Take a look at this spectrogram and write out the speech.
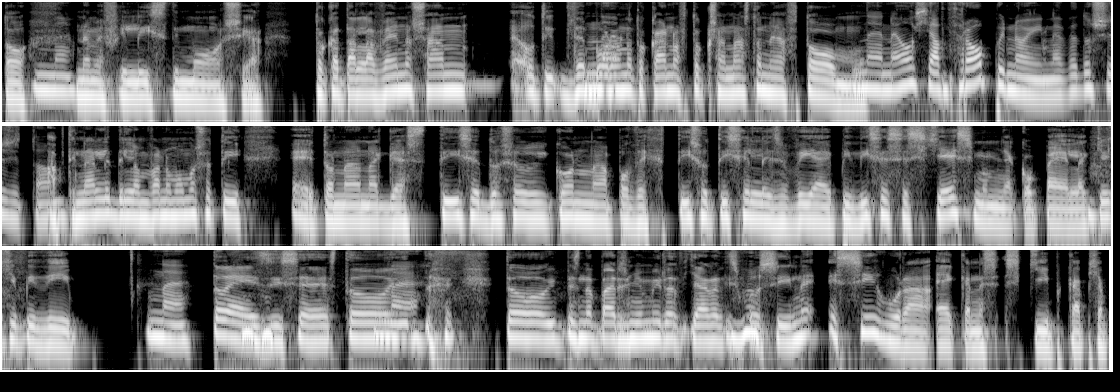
30-28 ναι. να με φιλήσει δημόσια. Το καταλαβαίνω σαν ε, ότι δεν μπορώ ναι. να το κάνω αυτό ξανά στον εαυτό μου. Ναι, ναι, όχι, ανθρώπινο είναι, δεν το συζητώ. Απ' την άλλη, αντιλαμβάνομαι όμως ότι ε, το να αναγκαστείς εντός εισαγωγικών να αποδεχτείς ότι είσαι λεσβία επειδή είσαι σε σχέση με μια κοπέλα και όχι επειδή. Ναι. Το έζησες, το, ναι. το είπες να πάρεις μια μυρωδιά να δεις πώς είναι. Ε, σίγουρα έκανες skip κάποια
